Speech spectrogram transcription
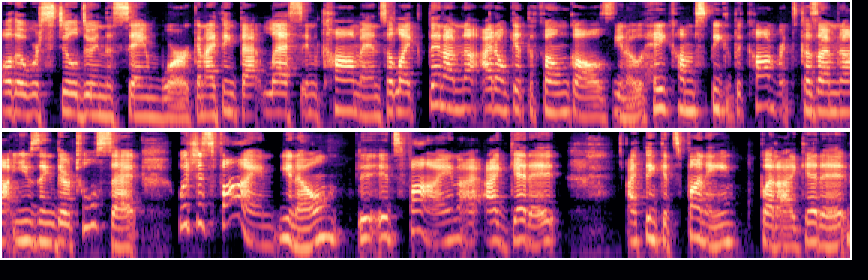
although we're still doing the same work. And i think that less in common so like then i'm not i don't get the phone calls you know hey come speak at the conference because i'm not using their tool set which is fine you know it- it's fine. I, I get it i think it's funny but i get it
